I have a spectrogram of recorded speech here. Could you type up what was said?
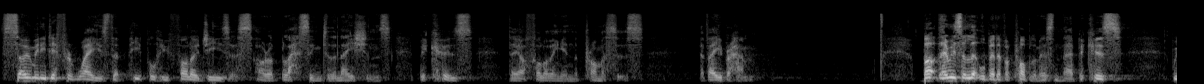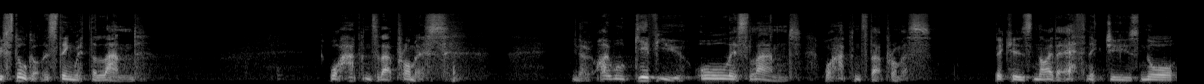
So many different ways that people who follow Jesus are a blessing to the nations because they are following in the promises of Abraham. But there is a little bit of a problem, isn't there? Because we've still got this thing with the land. What happened to that promise? You know, I will give you all this land. What happened to that promise? Because neither ethnic Jews nor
